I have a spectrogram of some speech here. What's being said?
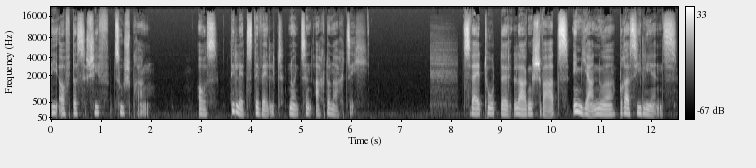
die auf das Schiff zusprang. Aus Die letzte Welt 1988. Zwei Tote lagen schwarz im Januar Brasiliens.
